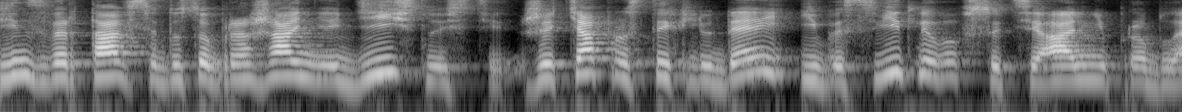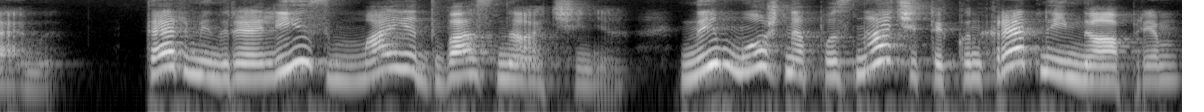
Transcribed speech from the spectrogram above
Він звертався до зображання дійсності, життя простих людей і висвітлював соціальні проблеми. Термін реалізм має два значення. Ним можна позначити конкретний напрям,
